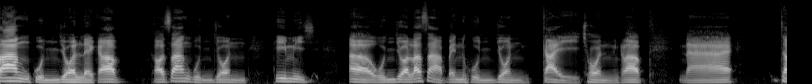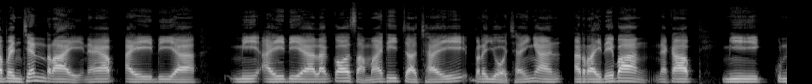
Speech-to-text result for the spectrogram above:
สร้างหุ่นยนต์เลยครับ เขาสร้างหุ่นยนต์ที่มีหุ่นยนต์ลักษณะเป็นหุ่นยนต์ไก่ชนครับนะ จะเป็นเช่นไรนะครับไอเดียมีไอเดียแล้วก็สามารถที่จะใช้ประโยชน์ใช้งานอะไรได้บ้างนะครับ มีคุณ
